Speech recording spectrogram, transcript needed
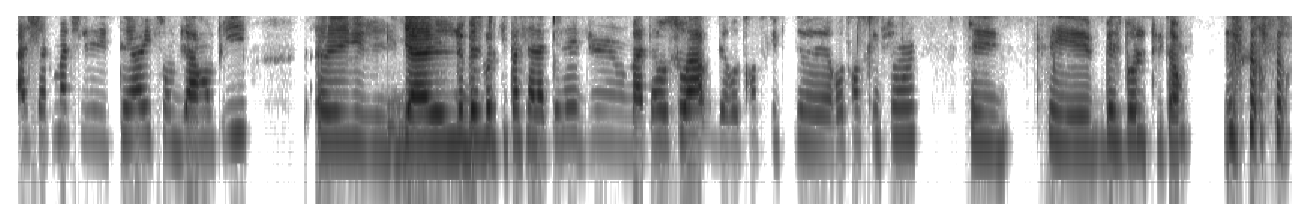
À chaque match, les terrains ils sont bien remplis. Euh, Il y a le baseball qui passe à la télé du matin au soir, des, retranscrip- des retranscriptions. C'est baseball tout le temps.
